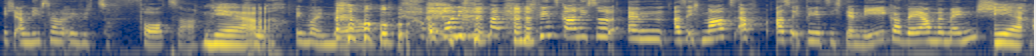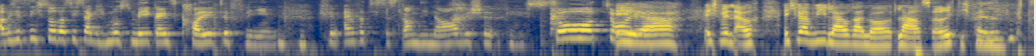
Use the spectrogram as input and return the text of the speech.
ich am liebsten mache, ich würde sofort sagen. Ja. Hoch, immer in Norden. Obwohl ich nicht mal, ich finde es gar nicht so, ähm, also ich mag es auch, also ich bin jetzt nicht der mega wärme Mensch, Ja. aber es ist jetzt nicht so, dass ich sage, ich muss mega ins Kalte fliehen. Mhm. Ich finde einfach dieses Skandinavische, ich so toll. Ja, ich bin auch, ich war wie Laura Larsson, richtig verliebt.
